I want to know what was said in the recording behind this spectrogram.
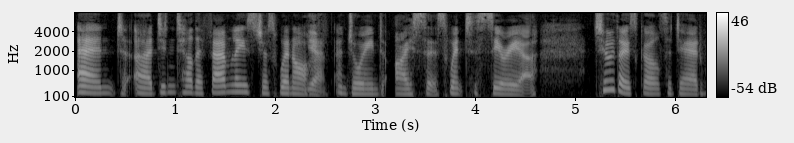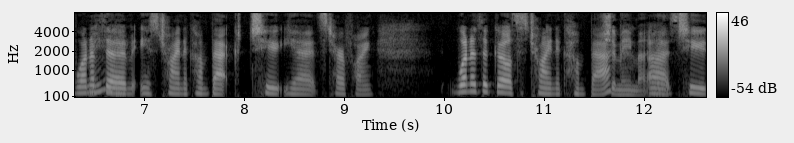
and uh, didn't tell their families, just went off Yeah. and joined ISIS, went to Syria. Two of those girls are dead. One of them is trying to come back to, yeah, it's terrifying. One of the girls is trying to come back Shamima uh, is. to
